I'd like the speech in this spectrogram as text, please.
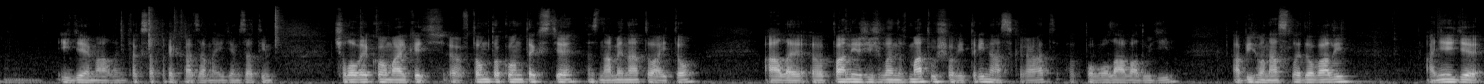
mm, idem a len tak sa prechádzam a idem za tým človekom, aj keď e, v tomto kontexte znamená to aj to, ale e, pán Ježiš len v Matúšovi 13 krát povoláva ľudí, aby ho nasledovali. A nejde,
